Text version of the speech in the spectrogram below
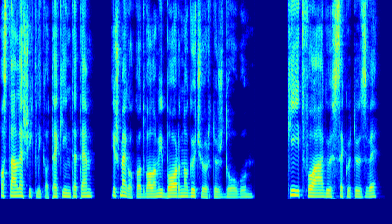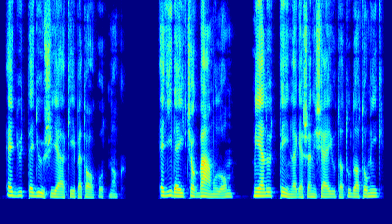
Aztán lesiklik a tekintetem, és megakad valami barna, göcsörtös dolgon. Két faág összekötözve együtt egy ősi jelképet alkotnak. Egy ideig csak bámulom, mielőtt ténylegesen is eljut a tudatomig,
